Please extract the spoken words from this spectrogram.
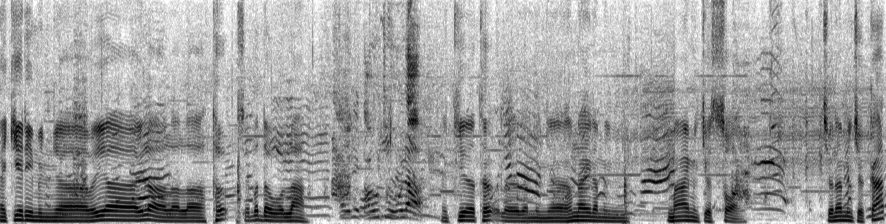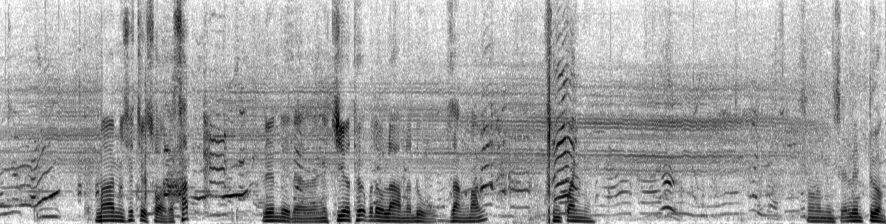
ngày kia thì mình ờ, với ờ, ấy là là là thợ sẽ bắt đầu làm. Ngày kia thợ là, là mình ờ, hôm nay là mình mai mình chở sỏi. Chiều nay mình chở cát. Mai mình sẽ chở sỏi và sắt lên để là ngày kia thợ bắt đầu làm là đổ ràng móng xung quanh này. Xong là mình sẽ lên tường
